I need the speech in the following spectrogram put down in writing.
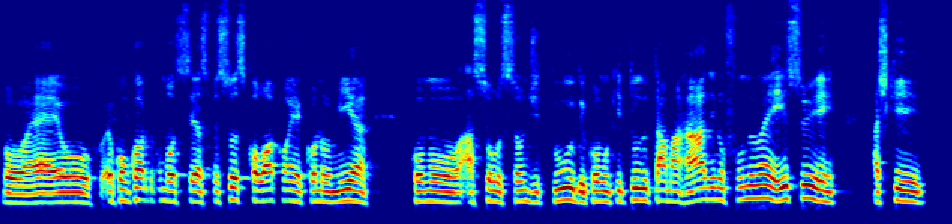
Boa, é, eu, eu concordo com você. As pessoas colocam a economia como a solução de tudo e como que tudo está amarrado, e no fundo não é isso. E acho que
